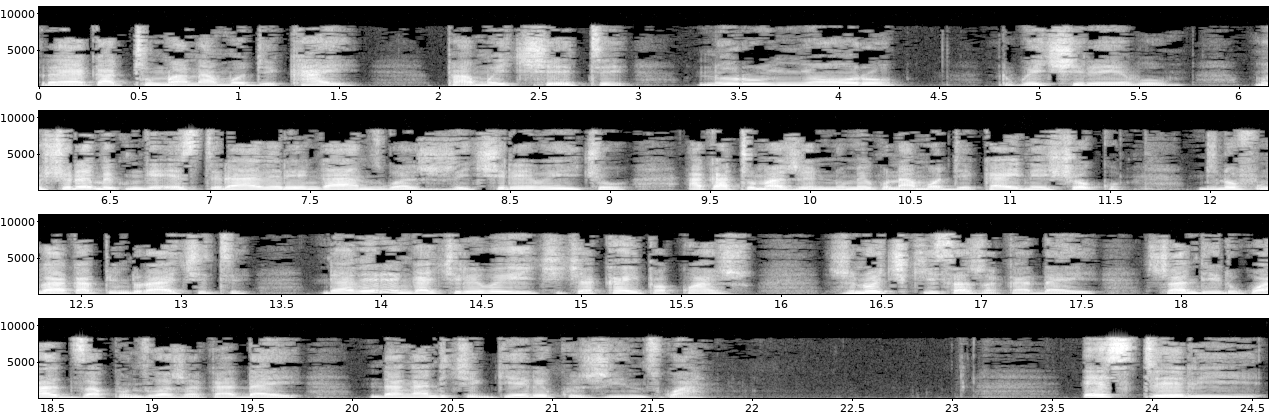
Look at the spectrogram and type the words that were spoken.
rayakatumwa namodhekai pamwe chete norunyoro rwechirevo mushure mekunge esteri averenga anzwa zvechirevo icho akatumazve nhume kuna modhekai neshoko ndinofunga akapindura achiti ndaverenga chirevo ichi chakaipa kwazvo. Zvinotyisa zvakadai zvandirwadza kunzwa zvakadai. Ndanga ndichigere kuzvinzwa. Esteri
